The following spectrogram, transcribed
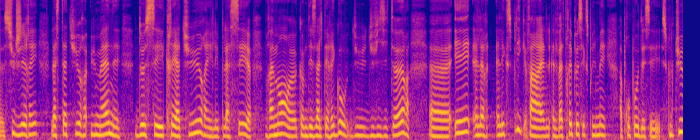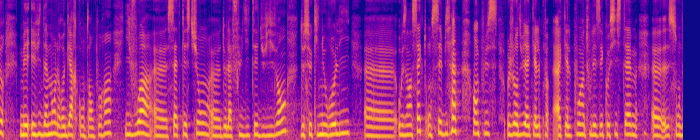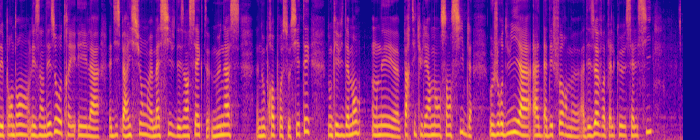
suggérer la stature humaine de ces créatures et les placer vraiment comme des alter ego du, visiteur. et elle, explique, enfin, elle va très peu s'exprimer à propos de ces sculptures, mais évidemment le regard contemporain, il voit cette question de la fluidité du vivant, de ce qui nous relie aux insectes. On sait bien en plus aujourd'hui à quel, à quel point tous les écosystèmes sont dépendants les uns des autres et, la, disparition massive des insectes menace nos propres sociétés. Donc évidemment, on est particulièrement sensible aujourd'hui à, des formes, à des œuvres telles que celle-ci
